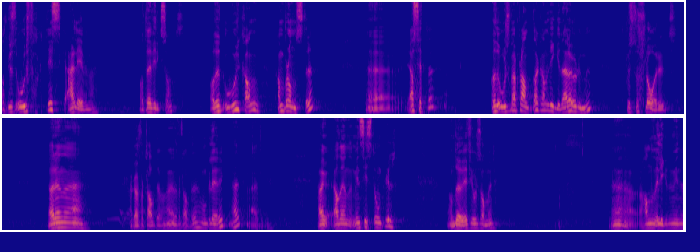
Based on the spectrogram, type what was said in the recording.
At Guds ord faktisk er levende, og at det er virksomt. Og at et ord kan, kan blomstre. Eh, jeg har sett det. At et ord som er planta, kan ligge der og ulme. Plutselig slår det ut. Jeg har en eh, Jeg har fortalt det, har jeg fortalt det? Onkel Erik her? Nei, jeg vet ikke. Jeg hadde en, min siste onkel. Han døde i fjor sommer. Uh, han, like min,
